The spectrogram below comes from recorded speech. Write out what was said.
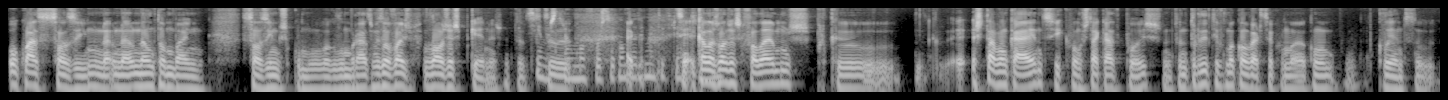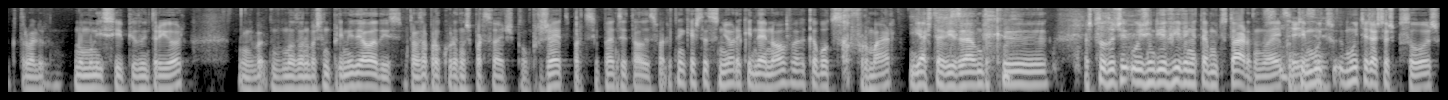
ou quase sozinho, não, não, não tão bem sozinhos como aglomerados, mas eu vejo lojas pequenas. Sim, mas tem uma força completamente diferente. Sim, aquelas lojas que falamos, porque estavam cá antes e que vão estar cá depois. Então, outro dia tive uma conversa com uma, com um cliente que trabalha no município do interior numa zona bastante deprimida, e ela disse: estamos à procura nos parceiros para um projeto, participantes e tal. E disse: Olha, tem que esta senhora que ainda é nova, acabou de se reformar, e esta visão de que as pessoas hoje, hoje em dia vivem até muito tarde, não é? Porque sim, muito, muitas destas pessoas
